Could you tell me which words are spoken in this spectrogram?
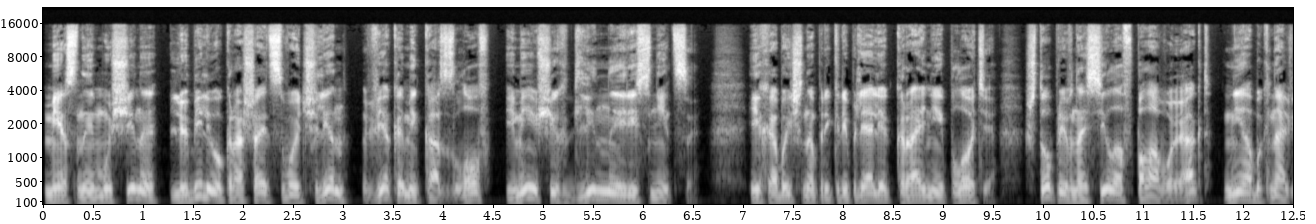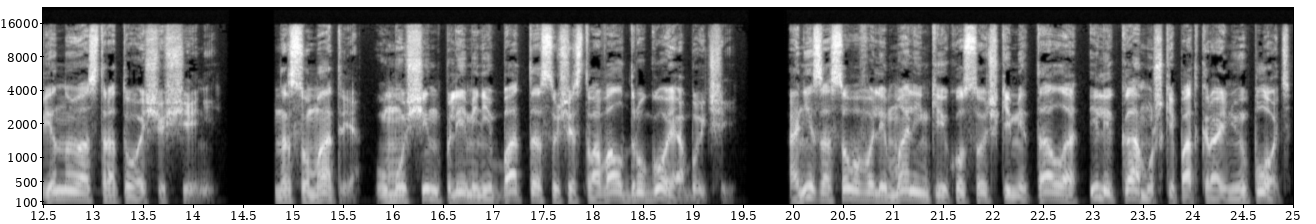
Местные мужчины любили украшать свой член веками козлов, имеющих длинные ресницы. Их обычно прикрепляли к крайней плоти, что привносило в половой акт необыкновенную остроту ощущений. На Суматре у мужчин племени Батта существовал другой обычай они засовывали маленькие кусочки металла или камушки под крайнюю плоть,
